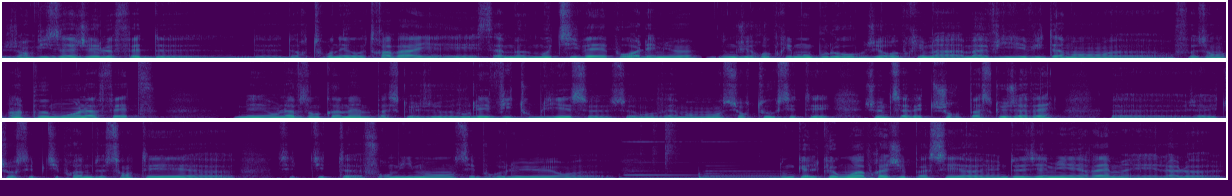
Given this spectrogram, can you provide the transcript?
j'envisageais le fait de, retourner au travail et ça me motivait pour aller mieux. Donc j'ai repris mon boulot, j'ai repris ma, ma, vie évidemment en faisant un peu moins la fête mais en la faisant quand même parce que je voulais vite oublier ce, mauvais moment, surtout que c'était, je ne savais toujours pas ce que j'avais. Euh, j'avais toujours ces petits problèmes de santé, euh, ces petites euh, fourmillements, ces brûlures. Donc quelques mois après, j'ai passé une deuxième IRM et là le,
